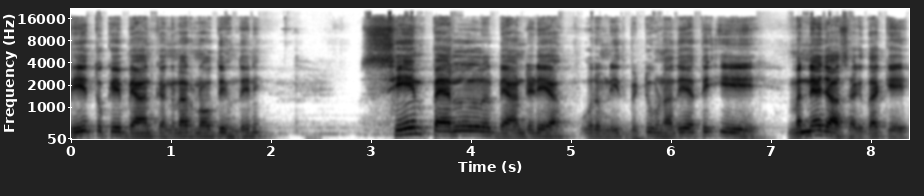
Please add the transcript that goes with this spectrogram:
ਬੇਤੁਕੇ ਬਿਆਨ ਕੰਗਨਾ ਰਣੌਤ ਦੇ ਹੁੰਦੇ ਨੇ। ਸੇਮ ਪੈਰਲ ਬਿਆਨ ਜਿਹੜੇ ਆ, ਉਹ ਰਮਨੀਤ ਬਿੱਟੂ ਹੁਣਾਂ ਦੇ ਆ ਤੇ ਇਹ ਮੰਨਿਆ ਜਾ ਸਕਦਾ ਕਿ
